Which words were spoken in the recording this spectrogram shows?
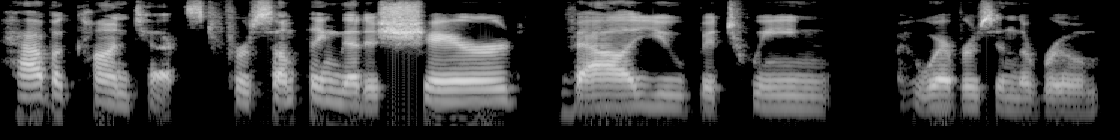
have a context for something that is shared value between whoever's in the room.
